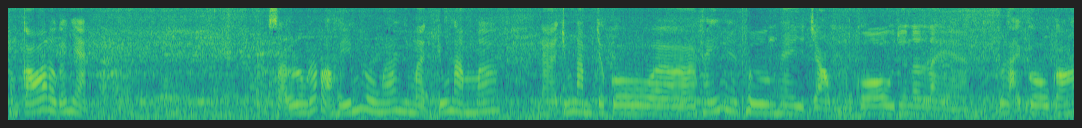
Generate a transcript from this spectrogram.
không có đâu cả nhà. Sự luôn, rất là hiếm luôn á. Nhưng mà chú năm á là chú năm cho cô ờ, thấy thương hay chồng cô, cho nên là với lại cô có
